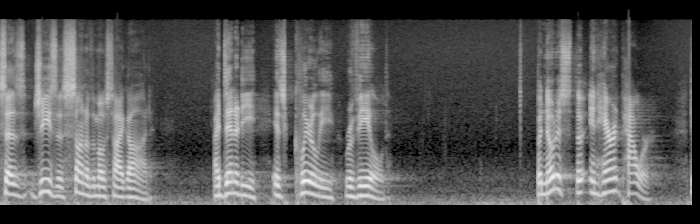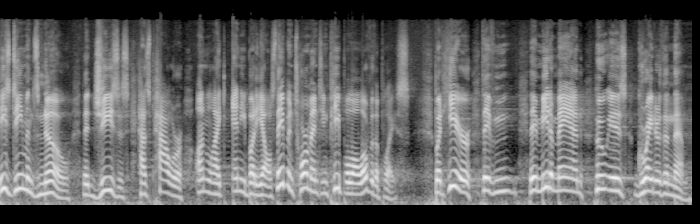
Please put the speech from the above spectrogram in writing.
says, Jesus, Son of the Most High God. Identity is clearly revealed. But notice the inherent power. These demons know that Jesus has power unlike anybody else. They've been tormenting people all over the place. But here, they've, they meet a man who is greater than them.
